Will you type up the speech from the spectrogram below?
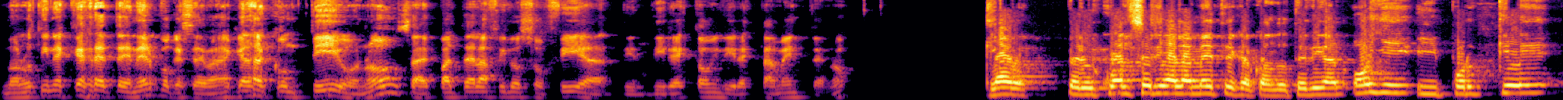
no lo tienes que retener porque se van a quedar contigo, ¿no? O sea, es parte de la filosofía, directa o indirectamente, ¿no? Claro, pero ¿cuál sería la métrica cuando te digan, oye, ¿y por qué?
